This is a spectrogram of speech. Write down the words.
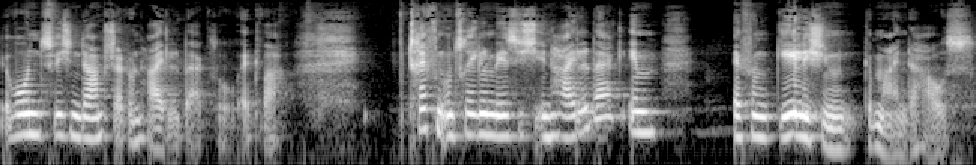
Wir wohnen zwischen Darmstadt und Heidelberg, so etwa. Treffen uns regelmäßig in Heidelberg im evangelischen Gemeindehaus.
